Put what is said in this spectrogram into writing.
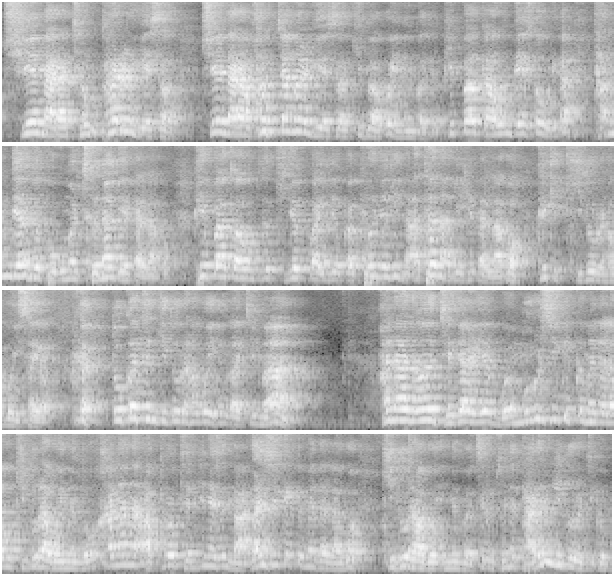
주의 나라 전파를 위해서 주의 나라 확장을 위해서 기도하고 있는 거죠. 핍박 가운데서 우리가 담대하게 복음을 전하게 해달라고 핍박 가운데서 기적과 이적과 표적이 나타나게 해달라고 그렇게 기도를 하고 있어요. 그러니까 똑같은 기도를 하고 있는 것 같지만 하나는 제자리에 머무를 수 있게끔 해달라고 기도를 하고 있는 거고 하나는 앞으로 전진해서 나갈 수 있게끔 해달라고 기도를 하고 있는 것처럼 전혀 다른 기도를 지금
